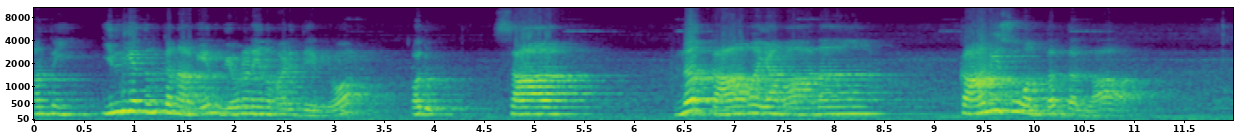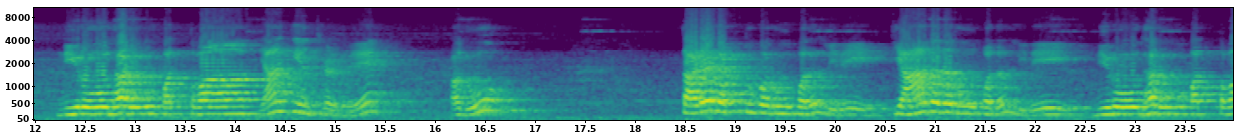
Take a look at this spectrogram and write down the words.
ಅಂತ ಇಲ್ಲಿಯ ತನಕ ನಾವೇನು ವಿವರಣೆಯನ್ನು ಮಾಡಿದ್ದೇವೆಯೋ, ಅದು ಸಾ ನ ಕಾಮಯಮಾನ. ಕಾಮಿಸುವಂಥದ್ದಲ್ಲ. ನಿರೋಧ ರೂಪತ್ವ ಯಾಕೆ ಅಂತ ಹೇಳಿದ್ರೆ, ಅದು ತಡೆಗಟ್ಟುವ ರೂಪದಲ್ಲಿದೆ, ತ್ಯಾಗದ ರೂಪದಲ್ಲಿದೆ. ನಿರೋಧ ರೂಪತ್ವ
